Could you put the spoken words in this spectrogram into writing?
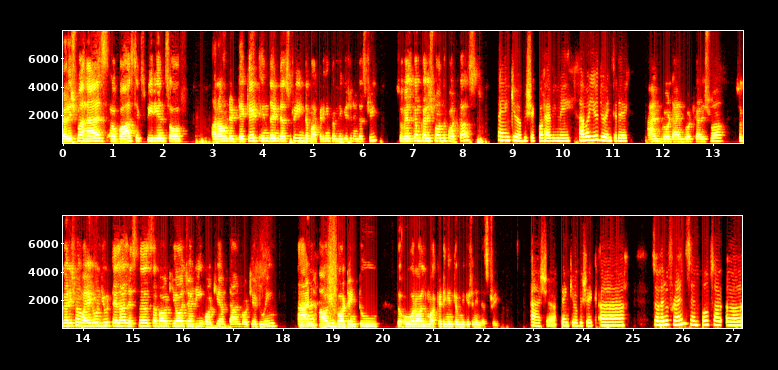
Karishma has a vast experience of around a decade in the industry, in the marketing and communication industry. So, welcome, Karishma, on the podcast. Thank you, Abhishek, for having me. How are you doing today? I'm good. I'm good, Karishma. So, Karishma, why don't you tell our listeners about your journey, what you have done, what you're doing, and uh-huh. how you got into the overall marketing and communication industry? Ah, sure. Thank you, Abhishek. Uh, so, hello, friends and folks out, uh,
